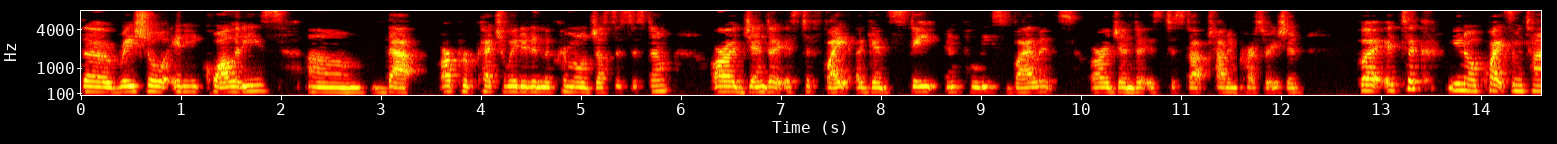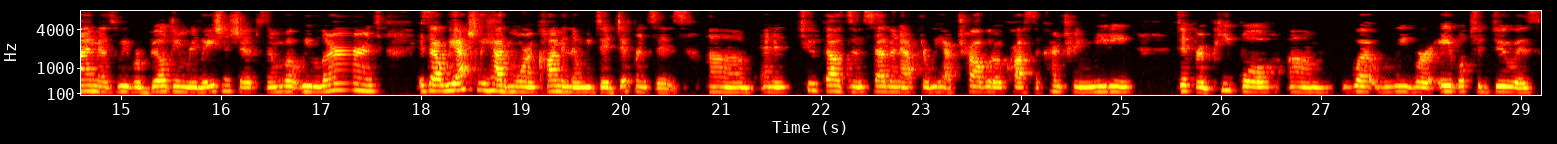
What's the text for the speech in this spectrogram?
the racial inequalities um, that are perpetuated in the criminal justice system. Our agenda is to fight against state and police violence. Our agenda is to stop child incarceration. But it took, you know, quite some time as we were building relationships. And what we learned is that we actually had more in common than we did differences. Um, and in 2007, after we had traveled across the country meeting different people, um, what we were able to do is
